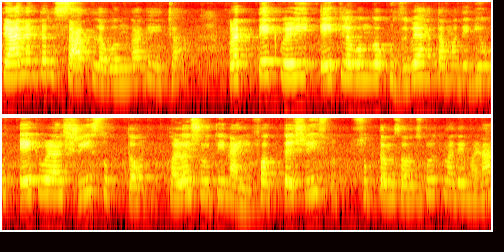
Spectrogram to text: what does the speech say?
त्यानंतर सात लवंगा घ्यायच्या प्रत्येक वेळी एक लवंग उजव्या हातामध्ये घेऊन एक वेळा श्री सुक्तम फलश्रुती नाही फक्त श्री सु सुक्तम संस्कृतमध्ये म्हणा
